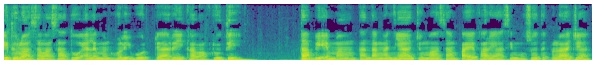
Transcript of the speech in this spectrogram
Itulah salah satu elemen Hollywood dari Call of Duty. Tapi emang tantangannya cuma sampai variasi musuh tebel aja.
